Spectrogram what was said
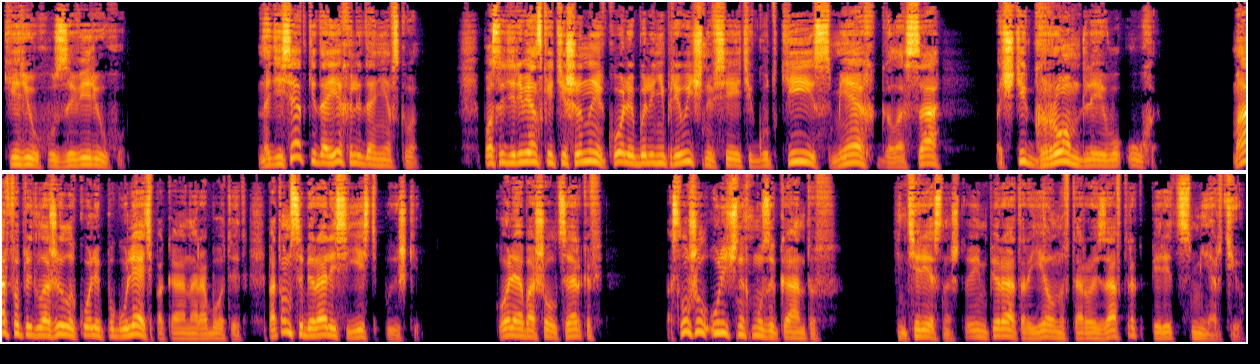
Кирюху-заверюху. На десятки доехали до Невского. После деревенской тишины Коле были непривычны все эти гудки, смех, голоса, почти гром для его уха. Марфа предложила Коле погулять, пока она работает. Потом собирались есть пышки. Коля обошел церковь, послушал уличных музыкантов. Интересно, что император ел на второй завтрак перед смертью.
